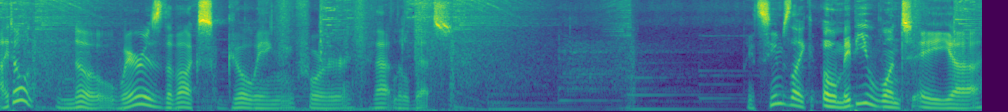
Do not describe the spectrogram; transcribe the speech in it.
I don't know. Where is the box going for that little bit? It seems like... Oh, maybe you want a... Uh,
